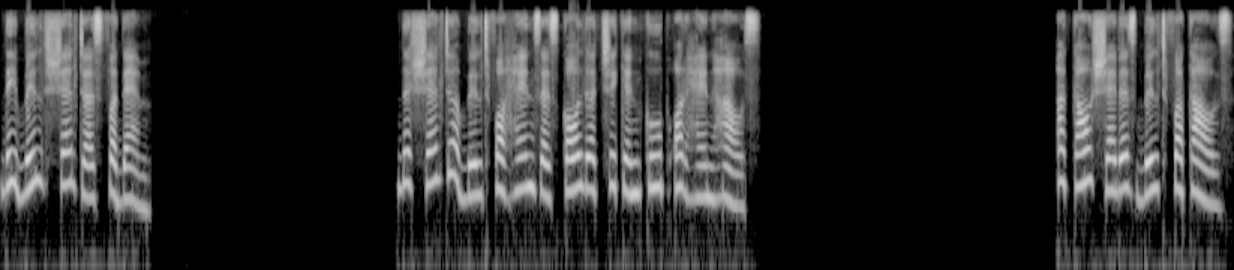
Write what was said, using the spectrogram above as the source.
they build shelters for them. The shelter built for hens is called a chicken coop or hen house. A cow shed is built for cows.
